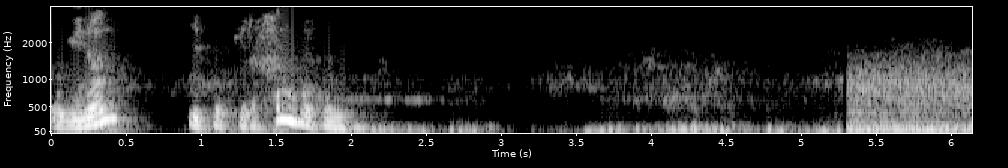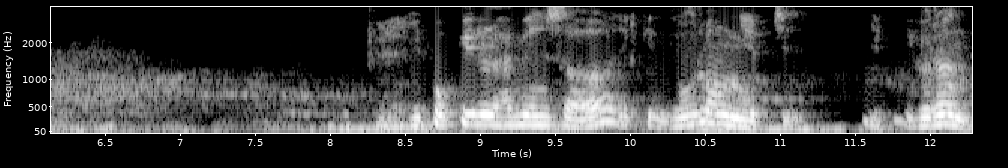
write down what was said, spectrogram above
여기는 입복기를 한 부분입니다. 예, 입복기를 하면서 이렇게 누렁잎 진 이- 이거는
